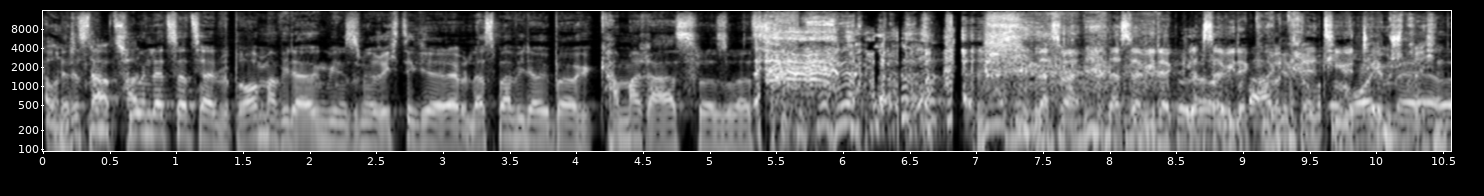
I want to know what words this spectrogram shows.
und ja, das nimmt zu in letzter Zeit. Wir brauchen mal wieder irgendwie so eine richtige, lass mal wieder über Kameras oder sowas. lass mal, lass mal wieder, lass mal wieder über kreative Räume, Themen sprechen.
